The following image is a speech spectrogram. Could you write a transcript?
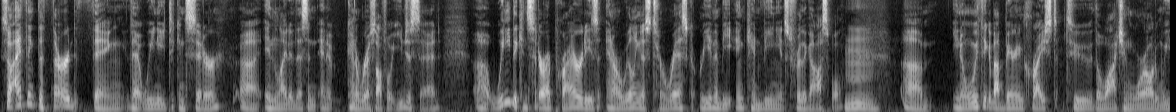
So I think the third thing that we need to consider uh, in light of this, and, and it kind of riffs off what you just said, uh, we need to consider our priorities and our willingness to risk or even be inconvenienced for the gospel. Um, you know, when we think about bearing Christ to the watching world, and we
